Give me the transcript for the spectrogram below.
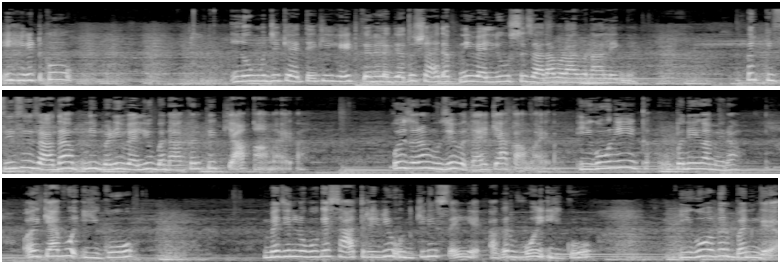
ये हेट को लोग मुझे कहते हैं कि हेट करने लग जाए तो शायद अपनी वैल्यू उससे ज़्यादा बड़ा बना लेंगे। पर किसी से ज़्यादा अपनी बड़ी वैल्यू बना करके क्या काम आएगा? कोई ज़रा मुझे बताए क्या काम आएगा। ईगो नहीं बनेगा मेरा। और क्या वो ईगो मैं जिन लोगों के साथ रह रही हूँ, उनके लिए सही है। अगर वो ईगो ईगो अगर बन गया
